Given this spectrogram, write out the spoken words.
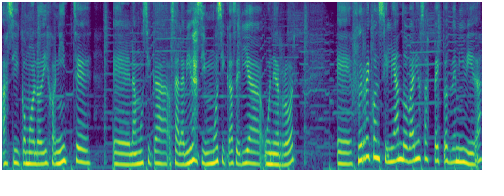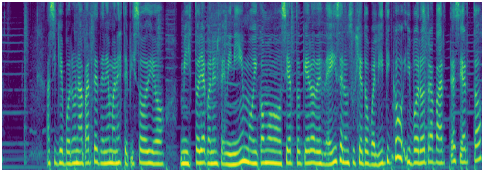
así como lo dijo Nietzsche, eh, la música, o sea, la vida sin música sería un error. Eh, fui reconciliando varios aspectos de mi vida. Así que por una parte tenemos en este episodio mi historia con el feminismo y cómo, cierto, quiero desde ahí ser un sujeto político y por otra parte, cierto,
